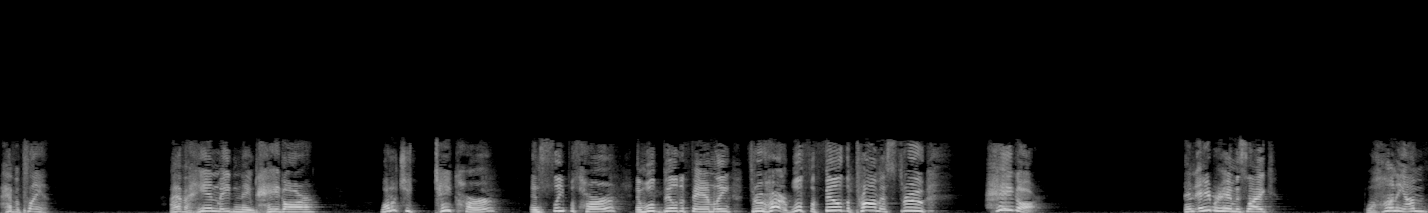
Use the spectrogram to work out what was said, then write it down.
I have a plan. I have a handmaiden named Hagar. Why don't you take her and sleep with her, and we'll build a family through her. We'll fulfill the promise through Hagar. And Abraham is like, Well, honey, I'm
